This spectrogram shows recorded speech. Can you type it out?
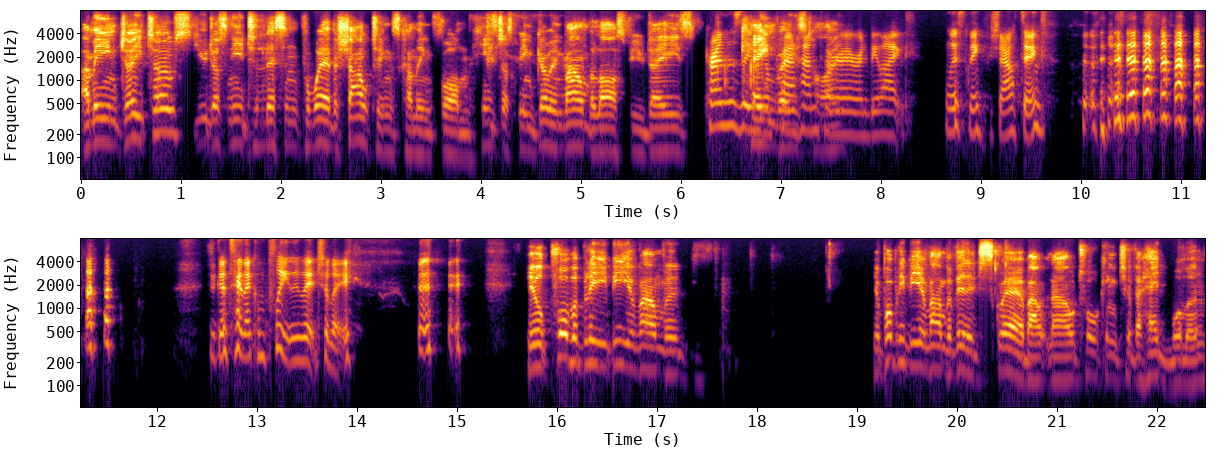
I mean, Jatos, you just need to listen for where the shouting's coming from. He's just been going round the last few days. Karen's leaving Cane a hand to high. her and be like, listening for shouting. She's going to take that completely literally. He'll probably be around the. He'll probably be around the village square about now, talking to the head woman.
